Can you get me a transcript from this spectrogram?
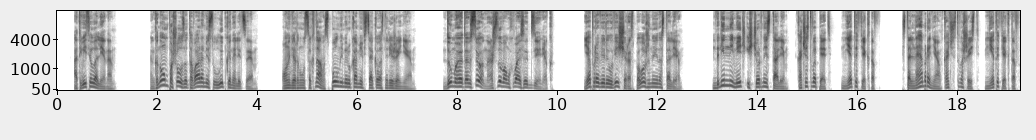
– ответила Лена. Гном пошел за товарами с улыбкой на лице. Он вернулся к нам с полными руками всякого снаряжения. «Думаю, это все, на что вам хватит денег». Я проверил вещи, расположенные на столе. Длинный меч из черной стали, качество 5, нет эффектов. Стальная броня, качество 6, нет эффектов.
